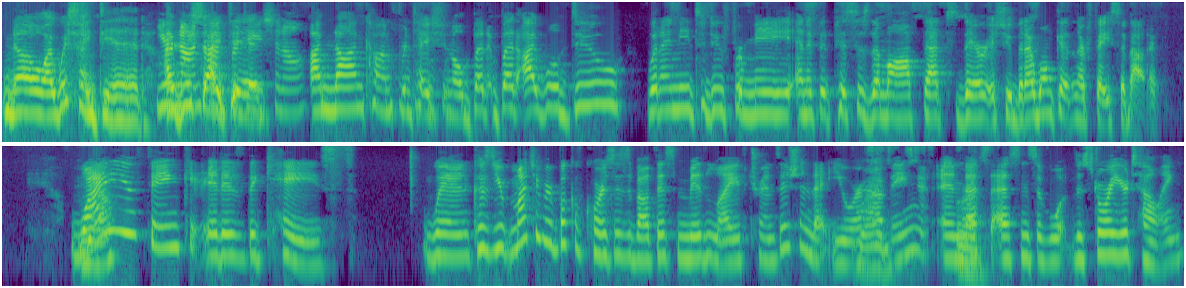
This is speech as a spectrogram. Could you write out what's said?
No, I wish I did. You're I wish I did. non-confrontational? I'm non-confrontational, but but I will do what I need to do for me, and if it pisses them off, that's their issue. But I won't get in their face about it. Why Yeah. do you think it is the case when because you much of your book of course is about this midlife transition that you are Right. having and Right. that's the essence of what the story you're telling.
